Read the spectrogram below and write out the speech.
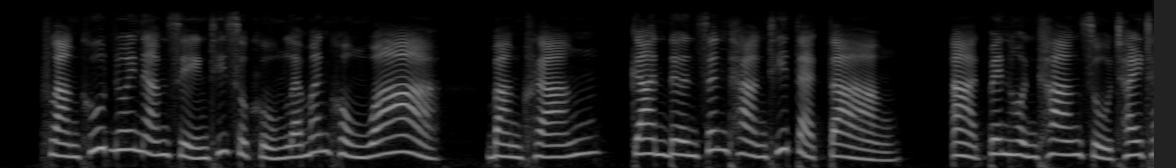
ๆพลางพูดด้วยน้ำเสียงที่สุขุมและมั่นคงว่า บางครั้งการเดินเส้นทางที่แตกต่าง อาจเป็นหนทางสู่ชัยช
